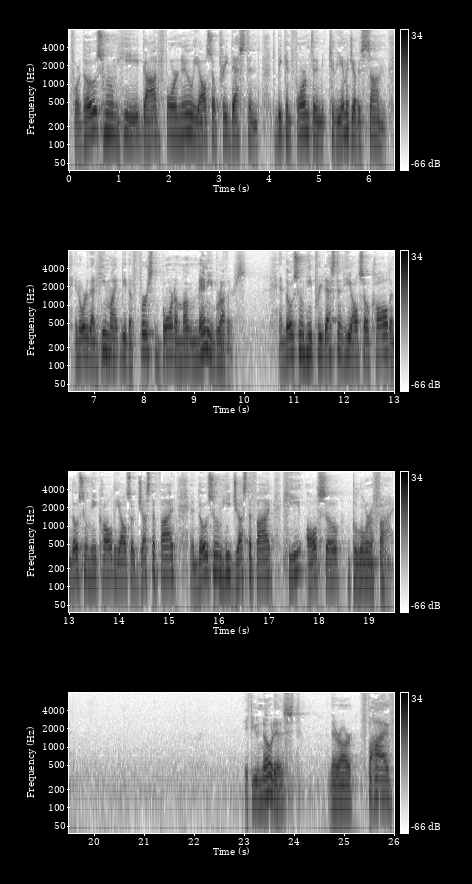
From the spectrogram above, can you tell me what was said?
For those whom he, God, foreknew, he also predestined to be conformed to the, to the image of his Son, in order that he might be the firstborn among many brothers. And those whom he predestined, he also called, and those whom he called, he also justified, and those whom he justified, he also glorified. If you noticed, there are five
